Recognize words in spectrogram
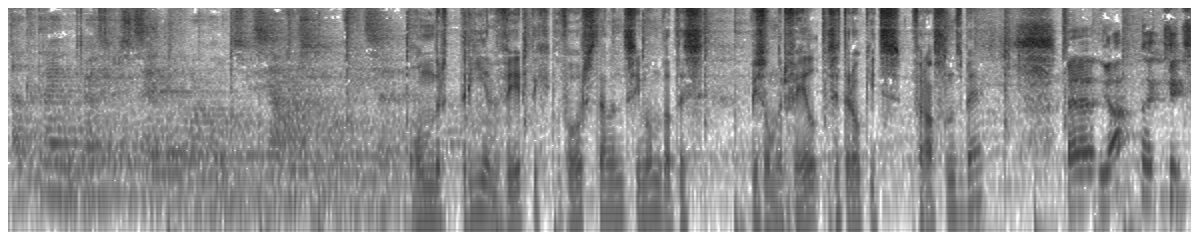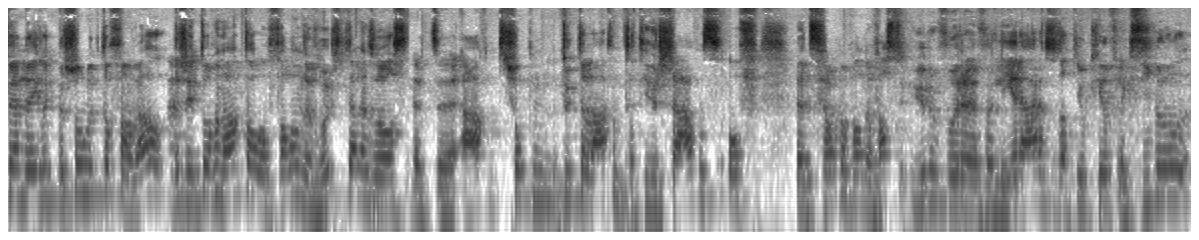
Elke trein moet uitgerust zijn met een wagon speciaal voorzien op fietsen. 143 voorstellen, Simon, dat is bijzonder veel. Zit er ook iets verrassends bij? Uh, ja, ik, ik vind eigenlijk persoonlijk toch van wel. Er zijn toch een aantal opvallende voorstellen, zoals het uh, avondshoppen toe te laten tot die uur s'avonds, of het schrappen van de vaste uren voor, uh, voor leraren, zodat die ook heel flexibel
